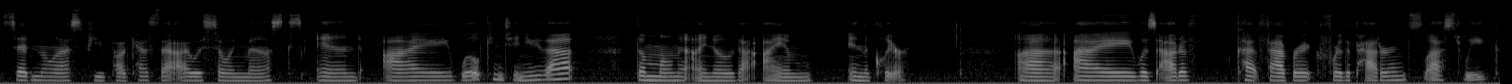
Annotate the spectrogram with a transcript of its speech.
said in the last few podcasts that I was sewing masks, and I will continue that the moment I know that I am in the clear. Uh, I was out of cut fabric for the patterns last week,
